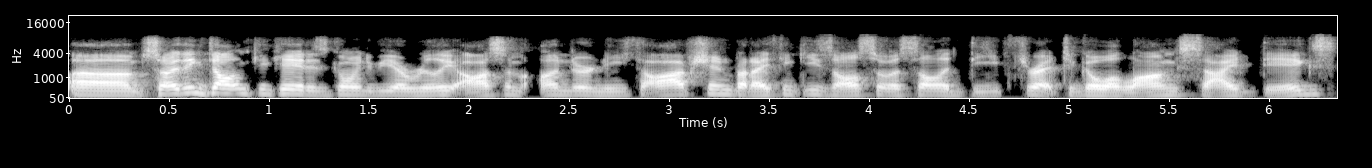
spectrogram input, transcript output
Um, so I think Dalton Kincaid is going to be a really awesome underneath option, but I think he's also a solid deep threat to go alongside Diggs.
